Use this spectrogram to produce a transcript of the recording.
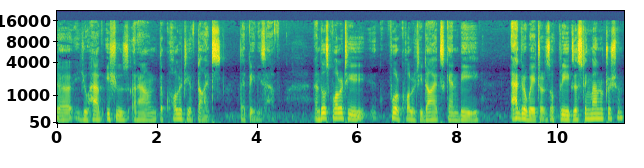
uh, you have issues around the quality of diets that babies have. And those quality, poor quality diets can be aggravators of pre existing malnutrition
